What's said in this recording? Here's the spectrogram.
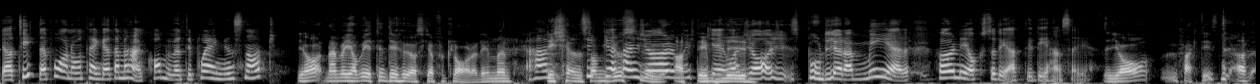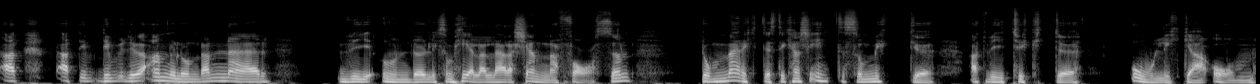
Jag tittar på honom och tänker att "Ja, men han kommer väl till poängen snart. Ja, nej, men jag vet inte hur jag ska förklara det men Han det känns som att just han nu gör att mycket det och att blir... jag borde göra mer. Hör ni också det, att det är det han säger? Ja, faktiskt. Att, att, att det, det, det är annorlunda när vi under liksom hela lära känna-fasen, då märktes det kanske inte så mycket att vi tyckte olika om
